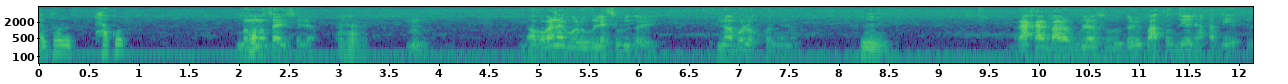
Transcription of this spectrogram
একজন ঠাকুর। ব্রহ্মচারী ছিল হ্যাঁ। ভগবানের গরুগুলো চুরি করি নবলক্ষ যেন হুম রাখার বালকগুলো চুরি করি পাথর দিয়ে ঢাকা দিয়েছিল।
